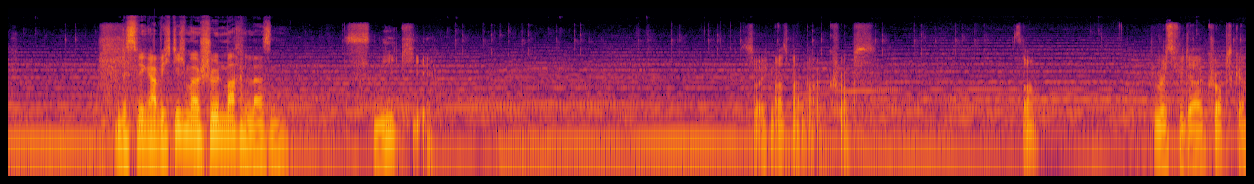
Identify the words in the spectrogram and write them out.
Und deswegen habe ich dich mal schön machen lassen. Sneaky. So, ich mache jetzt mal ein paar Crops. So. Du willst wieder Crops, gell?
